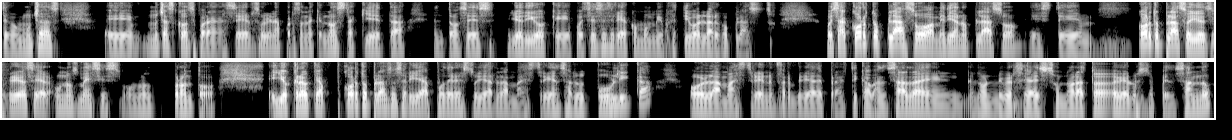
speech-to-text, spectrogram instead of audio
tengo muchas, eh, muchas cosas para hacer, soy una persona que no está quieta, entonces yo digo que pues ese sería como mi objetivo a largo plazo pues a corto plazo, a mediano plazo, este, corto plazo yo quería hacer unos meses, unos pronto. Yo creo que a corto plazo sería poder estudiar la maestría en salud pública o la maestría en enfermería de práctica avanzada en, la Universidad de Sonora, todavía lo estoy pensando.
